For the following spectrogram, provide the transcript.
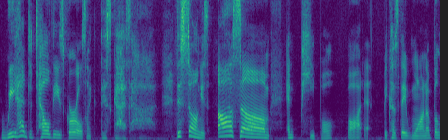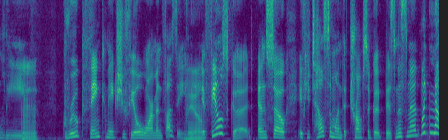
we had to tell these girls, like, this guy's hot. This song is awesome. And people bought it because they want to believe. Mm-hmm. Group think makes you feel warm and fuzzy. Yeah. It feels good. And so if you tell someone that Trump's a good businessman, like, no,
